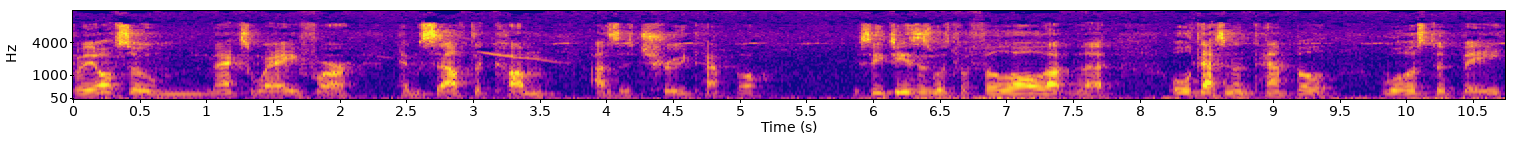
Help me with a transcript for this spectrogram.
But he also makes way for himself to come as a true temple. You see, Jesus would fulfill all that the Old Testament temple was to be.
